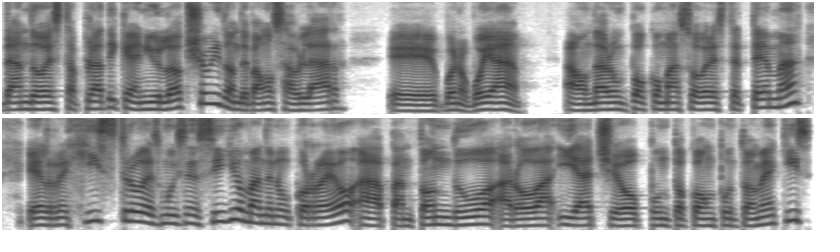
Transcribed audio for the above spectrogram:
dando esta plática de New Luxury donde vamos a hablar, eh, bueno, voy a ahondar un poco más sobre este tema. El registro es muy sencillo, manden un correo a pantonduo.iho.com.mx.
